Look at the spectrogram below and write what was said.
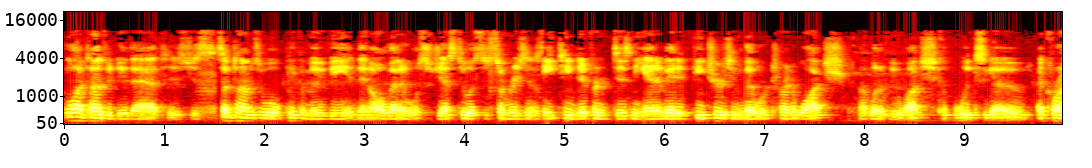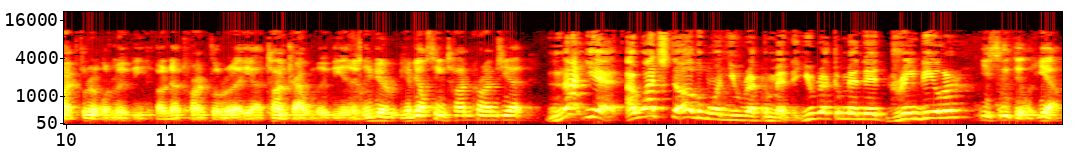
A lot of times we do that. It's just sometimes we'll pick a movie and then all that it will suggest to us for some reason is 18 different Disney animated features, even though we're trying to watch, uh, what have we watched a couple weeks ago? A crime thriller movie. Oh, no, crime thriller, a uh, time travel movie. And have, you ever, have y'all seen Time Crimes yet? Not yet. I watched the other one you recommended. You recommended Dream Dealer? You Sleep Dealer, yeah.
